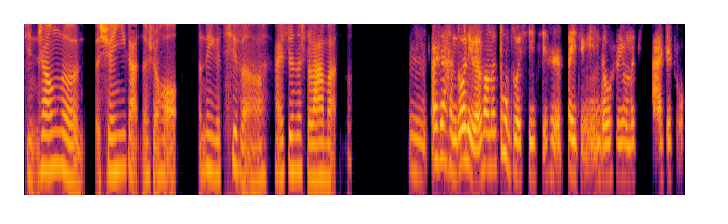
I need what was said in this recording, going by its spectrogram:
紧张的悬疑感的时候，那个气氛啊，还真的是拉满了。嗯，而且很多李元芳的动作戏，其实背景音都是用的琵琶这种。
